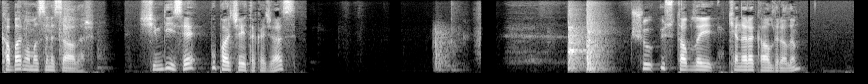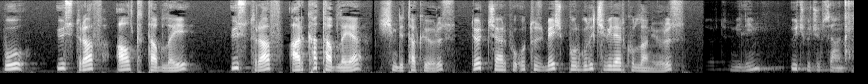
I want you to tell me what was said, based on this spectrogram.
kabarmamasını sağlar. Şimdi ise bu parçayı takacağız. Şu üst tablayı kenara kaldıralım. Bu üst raf alt tablayı üst raf arka tablaya şimdi takıyoruz. 4 çarpı 35 burgulu çiviler kullanıyoruz. 4 milim 3,5 santim.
